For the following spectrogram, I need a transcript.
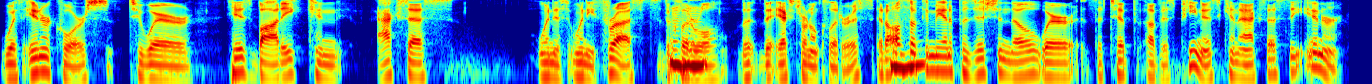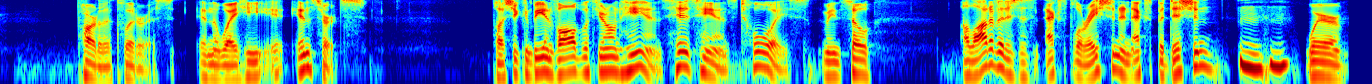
with intercourse to where his body can access when it's when he thrusts the mm-hmm. clitoral the, the external clitoris it also mm-hmm. can be in a position though where the tip of his penis can access the inner part of the clitoris in the way he inserts. Plus you can be involved with your own hands his hands toys. I mean so a lot of it is just an exploration and expedition mm-hmm. where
